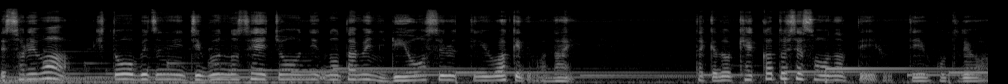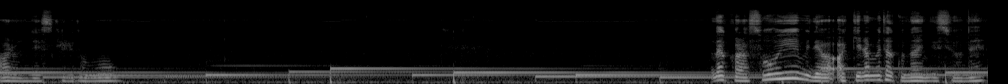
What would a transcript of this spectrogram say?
でそれは人を別に自分の成長にのために利用するっていうわけではない。だけど結果としてそうなっているっていうことではあるんですけれども。だからそういう意味では諦めたくないんですよね。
